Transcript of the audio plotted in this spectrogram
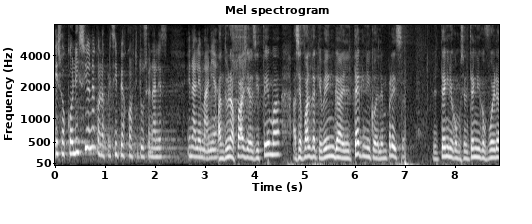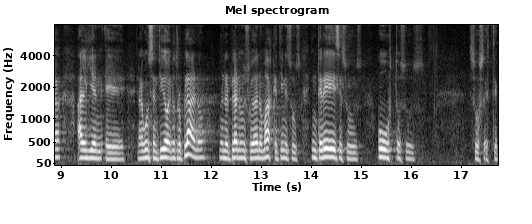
eso colisiona con los principios constitucionales en Alemania. Ante una falla del sistema, hace falta que venga el técnico de la empresa, el técnico como si el técnico fuera alguien eh, en algún sentido en otro plano, no en el plano de un ciudadano más que tiene sus intereses, sus gustos, sus, sus este,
